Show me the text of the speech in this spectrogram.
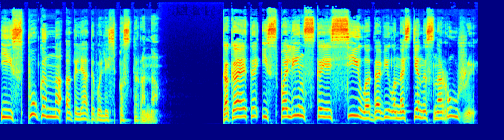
и испуганно оглядывались по сторонам. Какая-то исполинская сила давила на стены снаружи,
